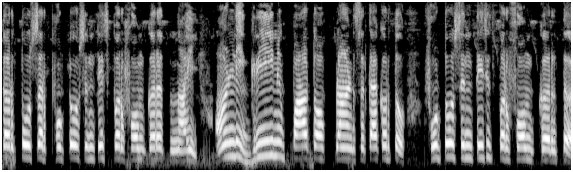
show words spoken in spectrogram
तर तो सर फोटोसिंथेस परफॉर्म करत नाही. Only green part of plant sir काय करतो? फोटोसिंथेसिस परफॉर्म करतं.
